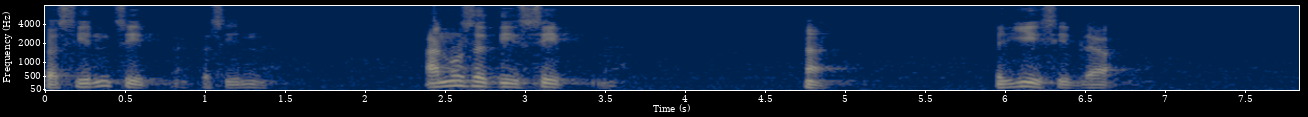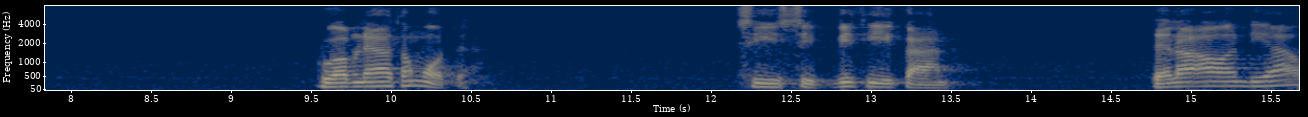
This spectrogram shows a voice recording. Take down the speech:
กสินสิบกสินอนุสติสิบเป็นยี่สิบแล้ว รวมแล้วทั้งหมดสี่สิบวิธีการ แต่เราเอาอันเดียว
